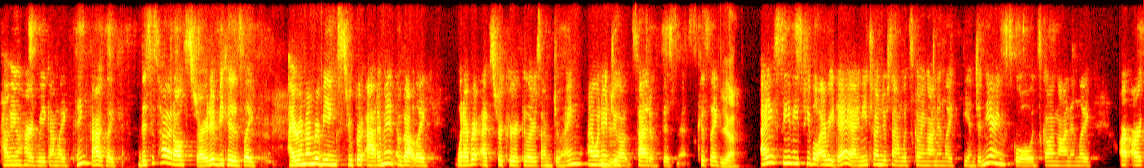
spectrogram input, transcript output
having a hard week. I'm like, think back, like this is how it all started because like I remember being super adamant about like whatever extracurriculars I'm doing, I want to mm-hmm. do outside of business. Cause like yeah. I see these people every day. I need to understand what's going on in like the engineering school, what's going on in like our art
